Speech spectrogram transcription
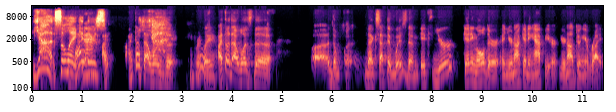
Yeah. So like what? there's I, I thought that yeah. was the really I thought that was the uh, the the accepted wisdom. If you're getting older and you're not getting happier, you're not doing it right.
